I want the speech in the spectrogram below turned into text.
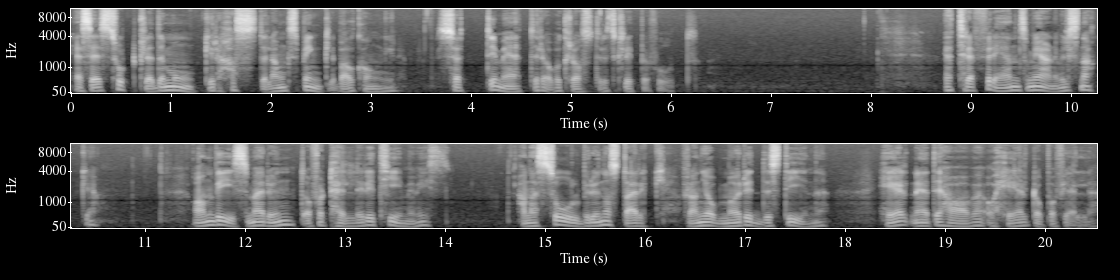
Jeg ser sortkledde munker haste langs spinkle balkonger, 70 meter over klosterets klippefot. Jeg treffer en som gjerne vil snakke, og han viser meg rundt og forteller i timevis. Han er solbrun og sterk, for han jobber med å rydde stiene, helt ned til havet og helt opp på fjellet.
